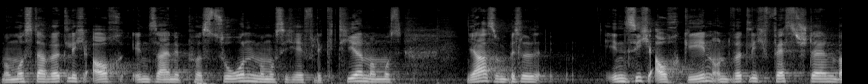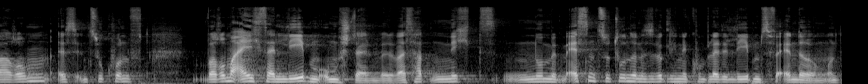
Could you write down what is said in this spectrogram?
man muss da wirklich auch in seine Person, man muss sich reflektieren, man muss ja so ein bisschen in sich auch gehen und wirklich feststellen, warum es in Zukunft warum er eigentlich sein Leben umstellen will. Weil es hat nicht nur mit dem Essen zu tun, sondern es ist wirklich eine komplette Lebensveränderung. Und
